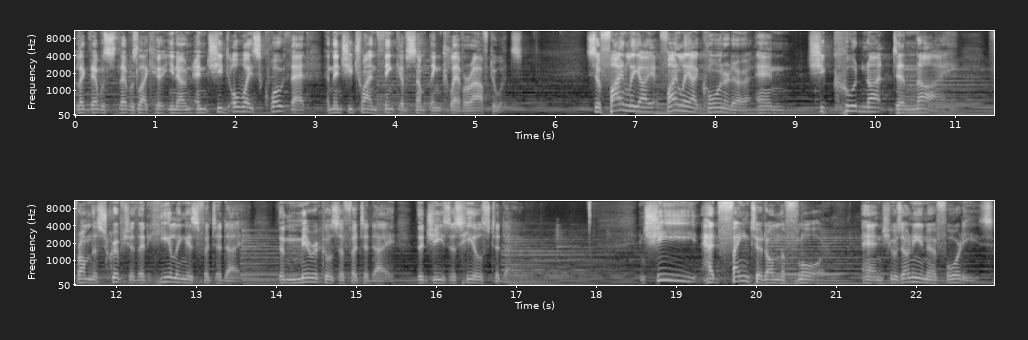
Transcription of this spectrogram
like that was that was like her, you know, and she'd always quote that, and then she'd try and think of something clever afterwards. So finally, I finally I cornered her, and she could not deny from the scripture that healing is for today, the miracles are for today, that Jesus heals today. And she had fainted on the floor, and she was only in her 40s.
